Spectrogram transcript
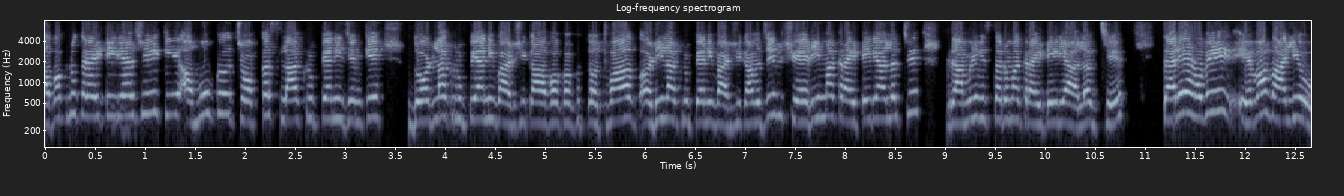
આવકનો ક્રાઇટેરિયા છે કે અમુક ચોક્કસ લાખ રૂપિયાની જેમ કે દોઢ લાખ રૂપિયાની વાર્ષિક આવક અથવા અઢી લાખ રૂપિયાની વાર્ષિક આવક, જે શહેરીમાં ક્રાઇટેરિયા અલગ છે, ગ્રામીણ વિસ્તારોમાં ક્રાઇટેરિયા અલગ છે. ત્યારે હવે એવા વાલીઓ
